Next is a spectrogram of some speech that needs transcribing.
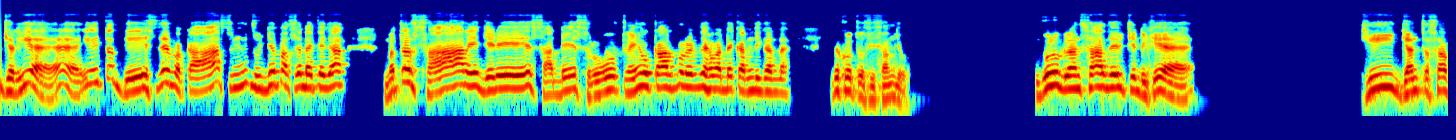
ਜਰੀਆ ਹੈ। ਇਹ ਤਾਂ ਦੇਸ਼ ਦੇ ਵਿਕਾਸ ਨੂੰ ਦੂਜੇ ਪਾਸੇ ਲੈ ਕੇ ਜਾ। ਮਤਲਬ ਸਾਰੇ ਜਿਹੜੇ ਸਾਡੇ ਸਰੋਤ ਨੇ, ਉਹ ਕਾਰਪੋਰੇਟ ਦੇ ਹਵਾਲੇ ਕਰਨ ਦੀ ਗੱਲ ਹੈ। ਦੇਖੋ, ਤੁਸੀਂ ਸਮਝੋ। ਗੁਰੂ ਗ੍ਰੰਥ ਸਾਹਿਬ ਦੇ ਵਿੱਚ ਲਿਖਿਆ ਹੈ, ਜੀ ਜੰਤ ਸਭ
